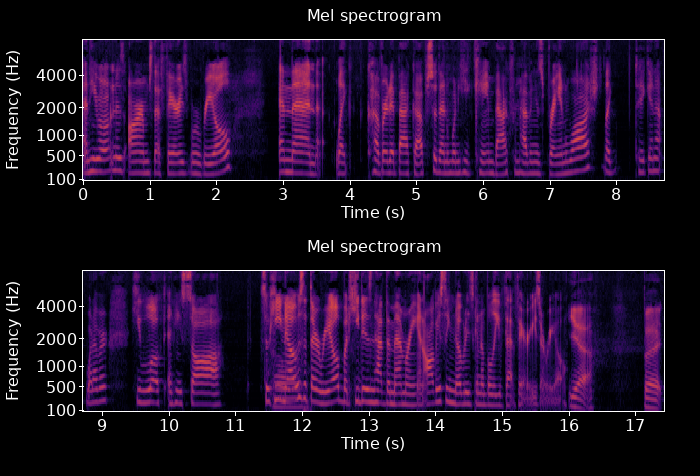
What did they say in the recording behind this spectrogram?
And he wrote in his arms that fairies were real and then like covered it back up. So then when he came back from having his brain washed like taken it whatever he looked and he saw so he Oh. knows that they're real but he doesn't have the memory. And obviously nobody's gonna believe that fairies are real. Yeah, but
